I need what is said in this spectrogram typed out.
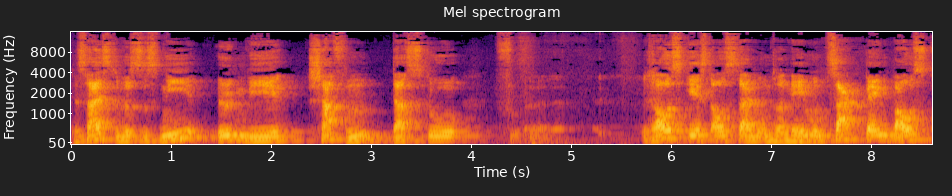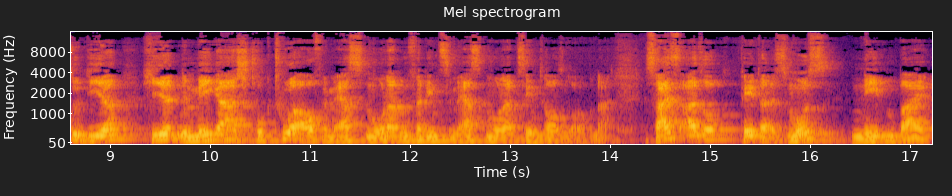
Das heißt, du wirst es nie irgendwie schaffen, dass du äh, rausgehst aus deinem Unternehmen und zack, bang, baust du dir hier eine mega Struktur auf im ersten Monat und verdienst im ersten Monat 10.000 Euro. Das heißt also, Peter, es muss nebenbei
